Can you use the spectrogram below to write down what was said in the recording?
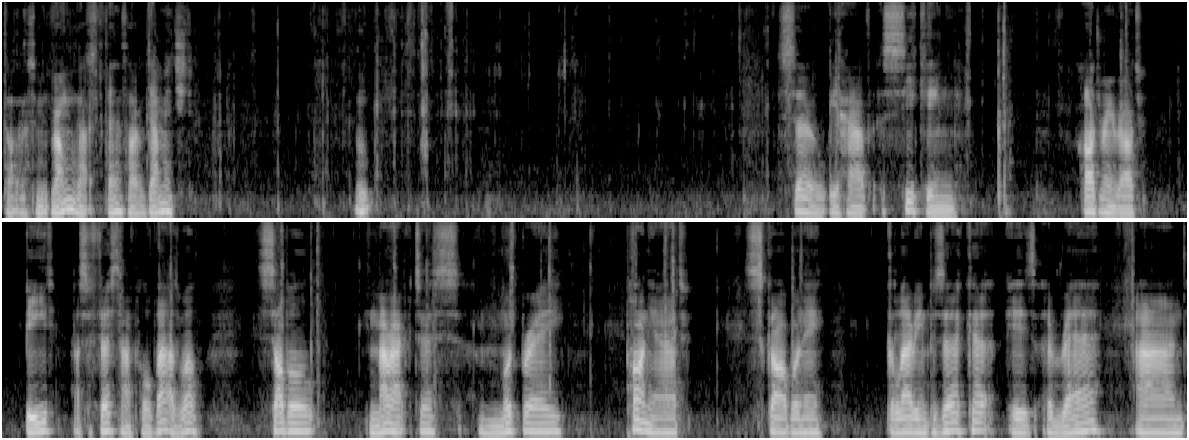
Thought there was something wrong with that then, I thought it was damaged. Oop. So we have Seeking, Ordinary Rod, Bead, that's the first time I've pulled that as well. Sobble, Maractus, Mudbray, Pawniard, Scorbunny, Galarian Perrserker is a rare, and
